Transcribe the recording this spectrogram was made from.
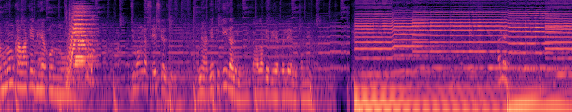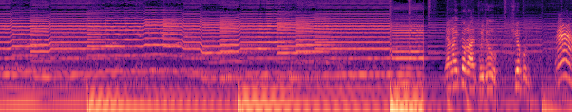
এমন কালাকে বিয়ে করল জীবনটা শেষ হয়ে যাবে। আমি আগে থেকেই জানি কালাকে বিয়ে পেলে এরকমই মেলায় তো রাত হইল শুয়ে পড়ি। এমন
